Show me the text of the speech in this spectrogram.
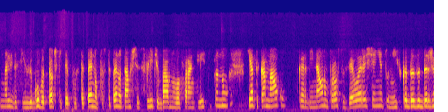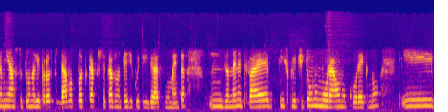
нали, да си загубят точките постепенно, постепенно, там ще свлича бавно в ранглистата, но тя така малко кардинално просто взела решението, не иска да задържа мястото, нали, просто дава път, както се казва на тези, които играят в момента. За мен това е изключително морално коректно и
